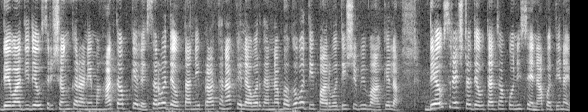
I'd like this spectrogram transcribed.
देवादिदेव श्री शंकराने महातप केले. सर्व देवतांनी प्रार्थना केल्यावर त्यांना भगवती पार्वतीशी विवाह केला. देवश्रेष्ठ देवताचा कोणी सेनापती नाही.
